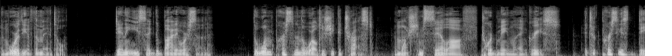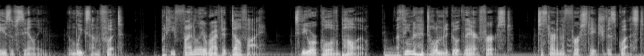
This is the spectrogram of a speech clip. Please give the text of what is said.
and worthy of the mantle. Danae said goodbye to her son, the one person in the world who she could trust, and watched him sail off toward mainland Greece. It took Perseus days of sailing and weeks on foot, but he finally arrived at Delphi, to the Oracle of Apollo. Athena had told him to go there first, to start on the first stage of his quest.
